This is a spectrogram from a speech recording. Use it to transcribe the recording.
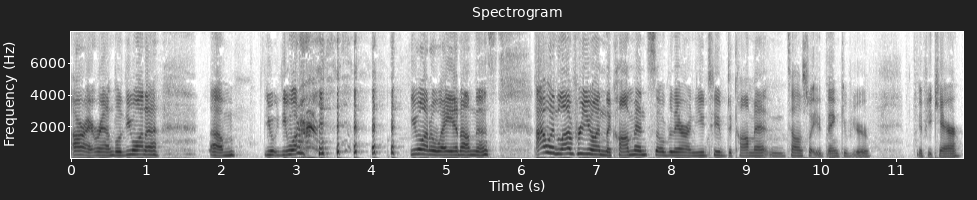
All right, Randall, do you want to um you you want to you want to weigh in on this? I would love for you in the comments over there on YouTube to comment and tell us what you think if you're if you care.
